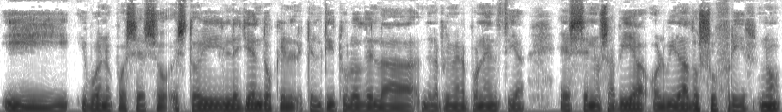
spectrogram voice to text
Y, y bueno, pues eso, estoy leyendo que el, que el título de la, de la primera ponencia es Se nos había olvidado sufrir, ¿no?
